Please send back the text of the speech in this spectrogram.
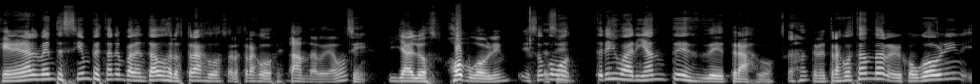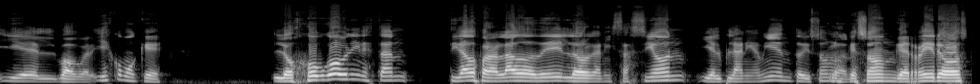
generalmente siempre están emparentados a los trasgos, a los trasgos estándar, digamos, Sí. y a los Hobgoblin. Y son como sí. tres variantes de trasgo. Tenés el trasgo estándar, el Hobgoblin y el Bugbear. Y es como que los Hobgoblin están tirados para el lado de la organización y el planeamiento y son los que son guerreros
